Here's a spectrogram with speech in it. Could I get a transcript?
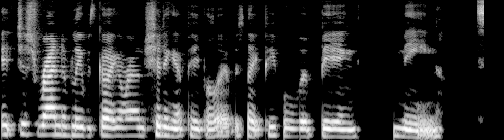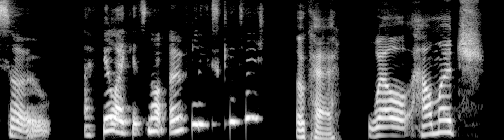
it just randomly was going around shitting at people. It was like people were being mean. So I feel like it's not overly skittish. Okay. Well, how much?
